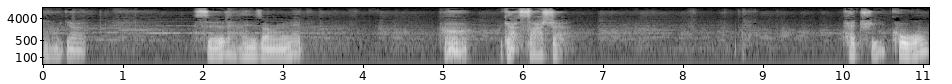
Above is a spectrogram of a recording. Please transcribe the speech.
And we got Sid. He's alright. we got Sasha. Petri, cool.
